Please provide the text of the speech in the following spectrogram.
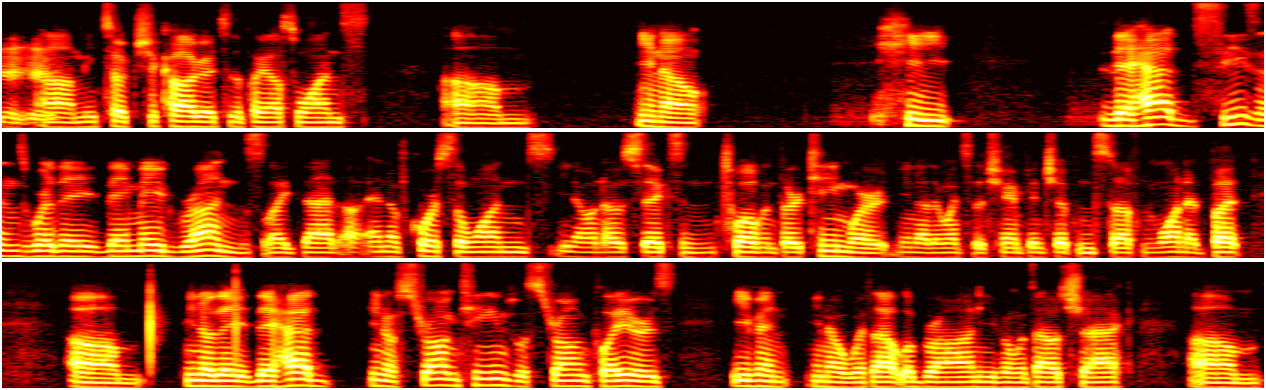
Mhm. Um, he took Chicago to the playoffs once. Um, you know, he they had seasons where they they made runs like that, uh, and of course the ones you know in 06 and twelve and thirteen where you know they went to the championship and stuff and won it. But um, you know they they had you know strong teams with strong players, even you know without LeBron, even without Shaq. Um,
